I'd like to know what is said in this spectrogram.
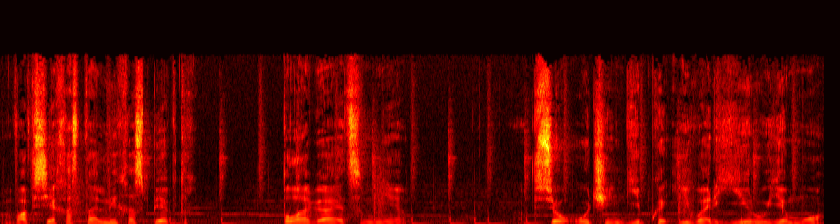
Во всех остальных аспектах, полагается мне, все очень гибко и варьируемо.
